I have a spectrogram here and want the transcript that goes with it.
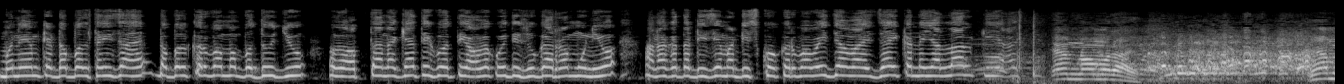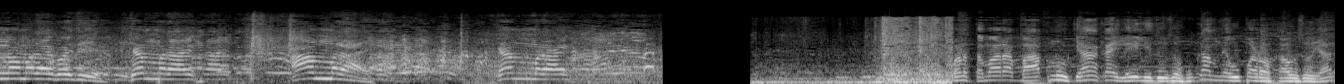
મને એમ કે ડબલ થઈ જાય ડબલ કરવામાં બધું ગયું. હવે હપ્તાના ક્યાંથી ગોતી? હવે કોઈ દી જુગાર રમવું નહીં હો. આના કરતા ડીજે માં ડિસ્કો કરવા વઈ જવાય. જાય કનૈયા લાલ કી આ- એમ ન મરાય. એમ ન મરાય કોઈ દી કેમ મરાય? આમ મરાય. કેમ મરાય? પણ તમારા બાપનું ક્યાં કઈ લઈ લીધું છે? હું કામ ને ઉપાડો ખાવ છો યાર.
